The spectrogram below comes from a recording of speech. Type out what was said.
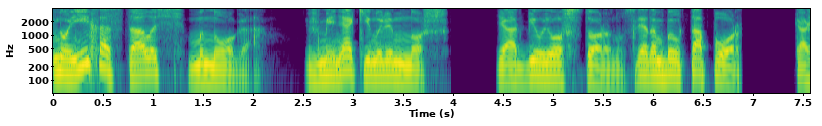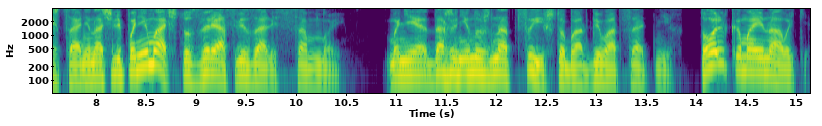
Но их осталось много. В меня кинули нож. Я отбил его в сторону. Следом был топор. Кажется, они начали понимать, что зря связались со мной. Мне даже не нужна ци, чтобы отбиваться от них. Только мои навыки.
